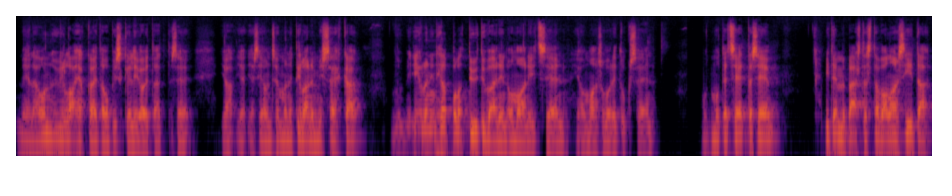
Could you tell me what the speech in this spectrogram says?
meillä on hyvin lahjakkaita opiskelijoita, että se – ja, ja, ja se on semmoinen tilanne, missä ehkä ei ole niin helppo olla tyytyväinen omaan itseen ja omaan suoritukseen. Mutta mut et se, että se, miten me päästäisiin tavallaan siitä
